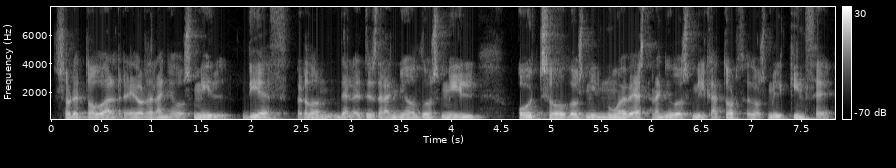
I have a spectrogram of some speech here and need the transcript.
sobre todo alrededor del año 2010, perdón, desde el año 2008, 2009 hasta el año 2014, 2015,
